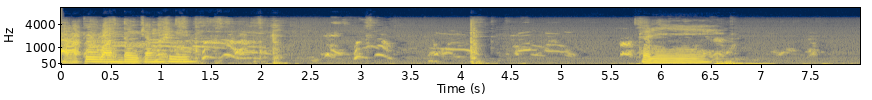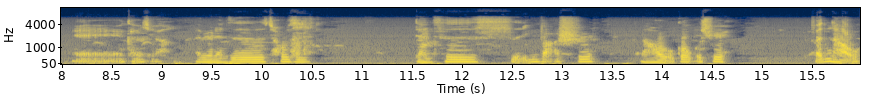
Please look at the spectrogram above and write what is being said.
打不完的僵尸。这里，哎，看一下，那边有两只超级，两只死灵法师，然后我过不去，很好。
